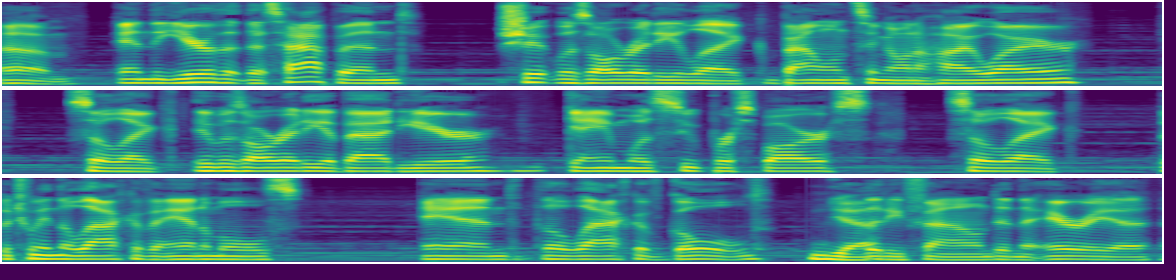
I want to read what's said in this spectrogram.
Um and the year that this happened, shit was already like balancing on a high wire. So like it was already a bad year. Game was super sparse. So like between the lack of animals and the lack of gold Yeah. that he found in the area,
